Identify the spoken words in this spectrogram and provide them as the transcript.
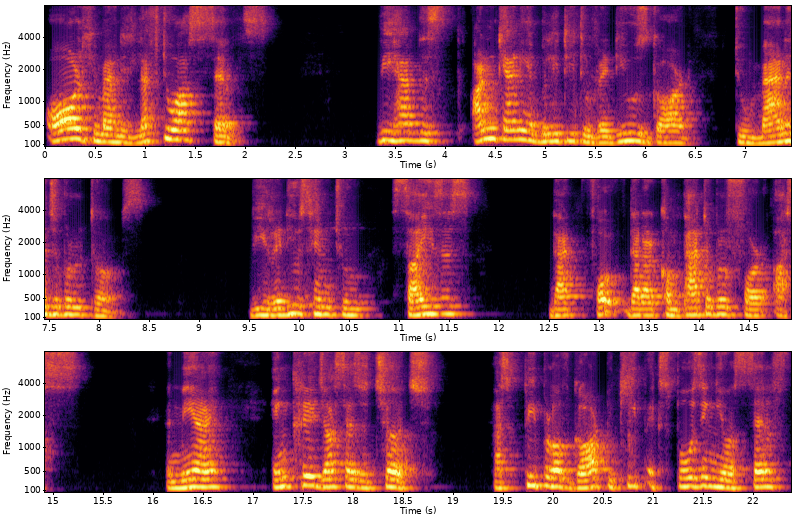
all humanity left to ourselves. We have this uncanny ability to reduce God to manageable terms. We reduce him to sizes that, for, that are compatible for us. And may I encourage us as a church as people of God to keep exposing yourself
